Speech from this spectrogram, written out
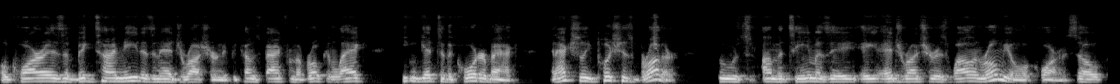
Okwara is a big time need as an edge rusher, and if he comes back from the broken leg he can get to the quarterback and actually push his brother, who's on the team as a, a edge rusher as well, and Romeo Okwara. So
